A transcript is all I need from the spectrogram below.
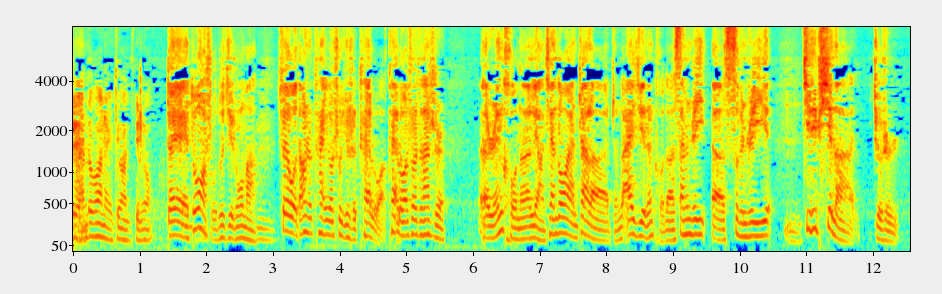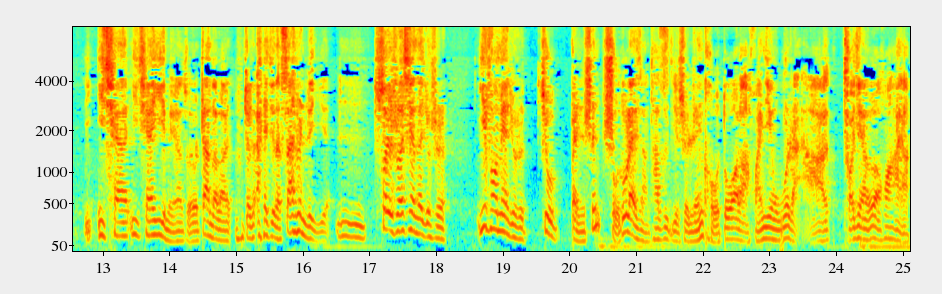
源都往那个地方集中，对，都往首都集中嘛，嗯，所以我当时看一个数据是开罗，开罗说是它是，呃，人口呢两千多万，占了整个埃及人口的三分之一，呃，四分之一，嗯，GDP 呢就是。一一千一千亿美元左右，占到了 整个埃及的三分之一。嗯，所以说现在就是，一方面就是就本身首都来讲，它自己是人口多了，环境污染啊，条件恶化呀，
